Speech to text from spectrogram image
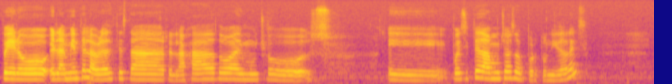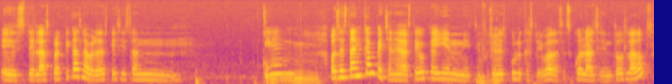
Pero el ambiente la verdad es que está relajado, hay muchos, eh, pues sí te da muchas oportunidades. Este, las prácticas la verdad es que sí están, o sea, están campechaneadas. Te digo que hay en instituciones públicas, privadas, escuelas, en todos lados.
